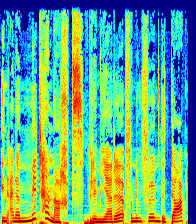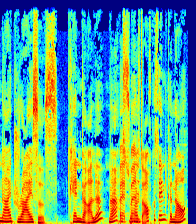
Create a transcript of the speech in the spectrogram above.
in einer Mitternachtspremiere von dem Film The Dark Knight Rises kennen wir alle, ne? Hast du, hast auch gesehen? Genau.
